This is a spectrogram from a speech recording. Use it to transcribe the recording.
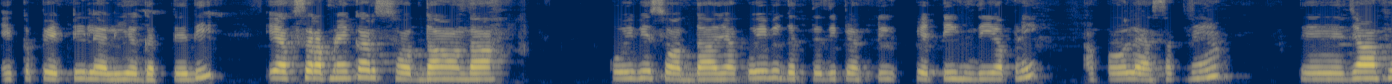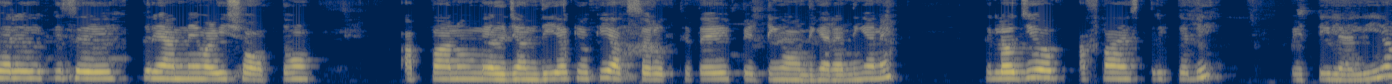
ਇੱਕ ਪੇਟੀ ਲੈ ਲਈਏ ਗੱਤੇ ਦੀ। ਇਹ ਅਕਸਰ ਆਪਣੇ ਘਰ ਸੌਦਾ ਆਉਂਦਾ ਕੋਈ ਵੀ ਸੌਦਾ ਜਾਂ ਕੋਈ ਵੀ ਗੱਤੇ ਦੀ ਪੈਕਟੀ ਪੇਟੀ ਹੁੰਦੀ ਆਪਣੀ ਆਪਾਂ ਉਹ ਲੈ ਸਕਦੇ ਹਾਂ। ਤੇ ਜਾਂ ਫਿਰ ਕਿਸੇ ਕਰਿਆਨੇ ਵਾਲੀ ਸ਼ਾਪ ਤੋਂ ਆਪਾਂ ਨੂੰ ਮਿਲ ਜਾਂਦੀ ਆ ਕਿਉਂਕਿ ਅਕਸਰ ਉੱਥੇ ਤੇ ਪੇਟੀਆਂ ਆਉਂਦੀਆਂ ਰਹਿੰਦੀਆਂ ਨੇ। ਤੇ ਲਓ ਜੀ, ਉਹ ਆਪਾਂ ਇਸ ਤਰੀਕੇ ਦੀ ਪੇਟੀ ਲੈ ਲਈ ਆ।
